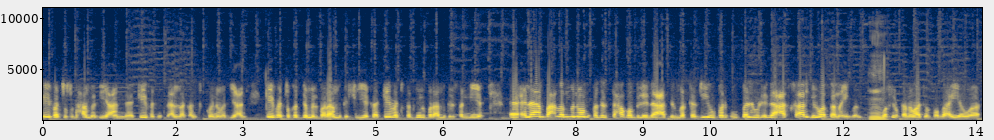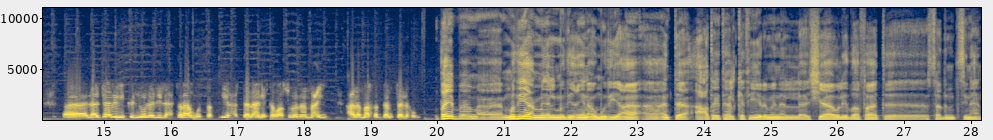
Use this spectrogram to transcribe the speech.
وكيف تصبح مذيعا كيف تتألق أن تكون مذيعا كيف تقدم البرامج الشيقة كيف تقدم البرامج الفنية؟ آه، الآن بعض منهم قد التحقوا بالإذاعات المركزية بل والإذاعات خارج الوطن أيضا مم. وفي القنوات الفضائية ولا زالوا يكنونني الاحترام والتقدير حتى الآن يتواصلون معي على ما قدمت لهم. طيب آه، مذيع من المذيعين أو مذيعة آه، أنت أعطيتها الكثير من الأشياء والإضافات آه، أستاذ سنان.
